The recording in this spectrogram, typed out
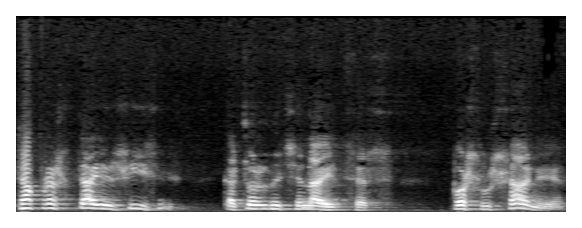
Та простая жизнь, которая начинается с послушания,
